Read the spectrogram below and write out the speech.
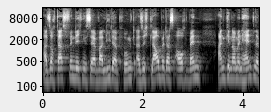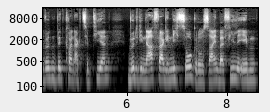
Also auch das finde ich ein sehr valider Punkt. Also ich glaube, dass auch wenn angenommen Händler würden Bitcoin akzeptieren, würde die Nachfrage nicht so groß sein, weil viele eben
